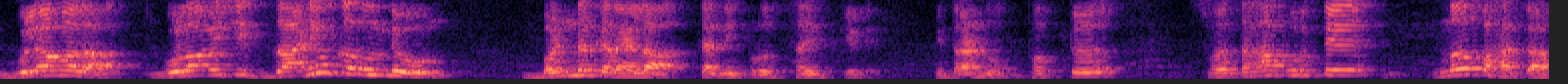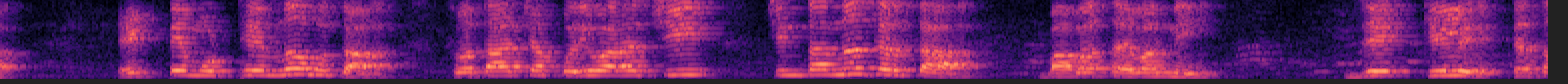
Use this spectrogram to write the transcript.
गुलामाला गुलामीची जाणीव करून देऊन बंड करायला त्यांनी प्रोत्साहित केले. मित्रांनो फक्त स्वतःपुरते न पाहता एकटे मोठे न होता स्वतःच्या परिवाराची चिंता न करता बाबासाहेबांनी जे केले त्याचा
